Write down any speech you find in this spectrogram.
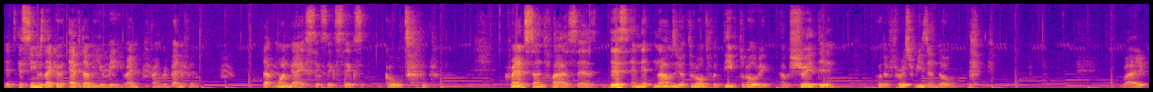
it, it seems like a FWB, right? Friend with benefit. That one guy is 666 gold. Grandson 5 says, This and it numbs your throat for deep throating. I'm sure it didn't for the first reason though. right,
